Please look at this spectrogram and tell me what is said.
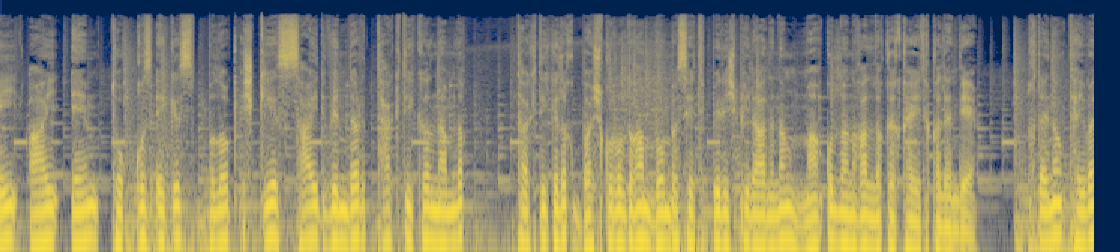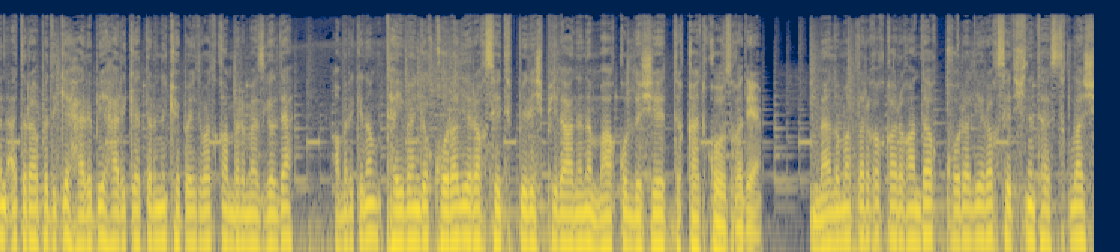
AIM-9X Block 2 Sidewinder Tactical nomli taktikalik boshqariladigan bomba setib berish planining ma'qullanganligi qayd qilindi. Xitoyning Tayvan atrofidagi harbiy harakatlarini ko'paytirayotgan bir mezgilda Amerikaning Tayvanga qurol yarog' setib berish planini ma'qullashi diqqat qo'zg'adi. Ma'lumotlarga qaraganda qurol yaroq setishni tasdiqlash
